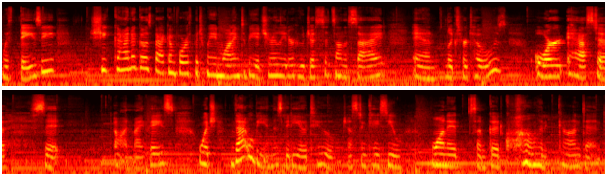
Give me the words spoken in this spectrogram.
with Daisy. She kind of goes back and forth between wanting to be a cheerleader who just sits on the side and licks her toes, or has to sit on my face, which that will be in this video too, just in case you wanted some good quality content.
